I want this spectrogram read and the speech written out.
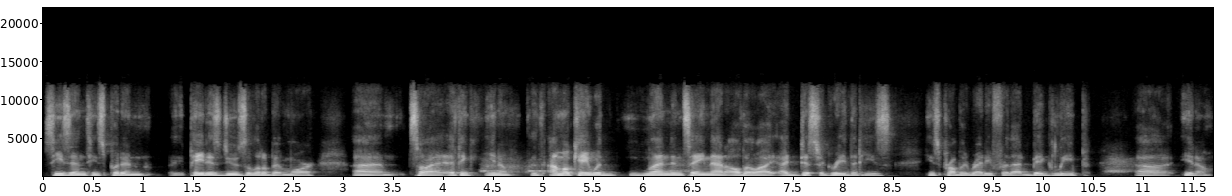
seasoned. He's put in paid his dues a little bit more. Um, so I, I think you know I'm okay with Landon saying that, although I, I disagree that he's he's probably ready for that big leap. Uh, you know,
